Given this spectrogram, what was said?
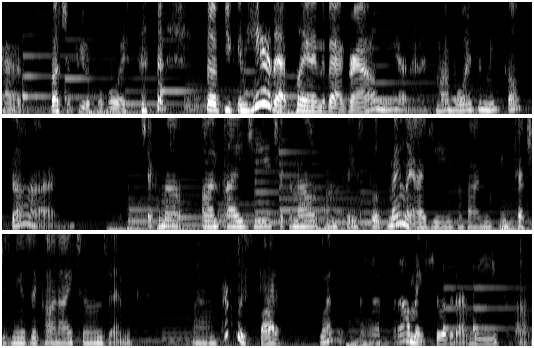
has such a beautiful voice. so if you can hear that playing in the background, yeah, that is my boy D'Amico Star. Check him out on IG. Check him out on Facebook. Mainly IG. You can find you can catch his music on iTunes and um, probably Spotify. Uh, but I'll make sure that I leave um,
